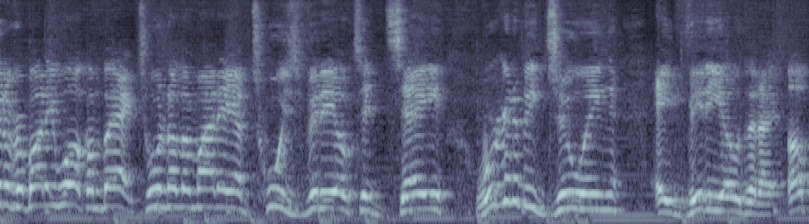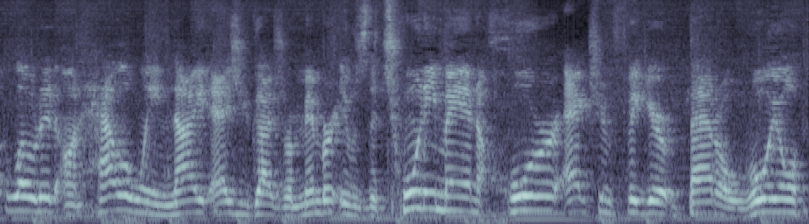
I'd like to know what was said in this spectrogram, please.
Good everybody? Welcome back to another My Day of Toys video. Today we're going to be doing a video that I uploaded on Halloween night. As you guys remember, it was the 20-man horror action figure battle royal.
